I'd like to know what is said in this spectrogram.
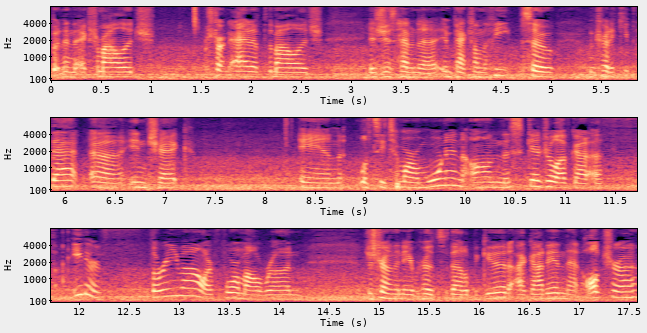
putting in the extra mileage, starting to add up the mileage, is just having an impact on the feet. So I'm gonna try to keep that uh, in check. And let's see, tomorrow morning on the schedule, I've got a th- either three mile or four mile run just around the neighborhood, so that'll be good. I got in that Ultra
